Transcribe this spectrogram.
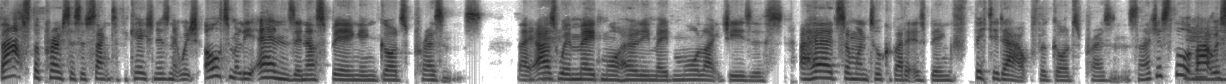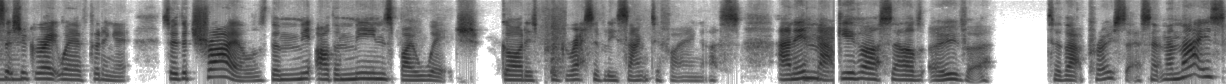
that's the process of sanctification, isn't it? Which ultimately ends in us being in God's presence. Like mm-hmm. as we're made more holy, made more like Jesus. I heard someone talk about it as being fitted out for God's presence. And I just thought mm-hmm. that was such a mm. great way of putting it. So the trials the are the means by which God is progressively sanctifying us. And in mm-hmm. that, give ourselves over to that process. And, and that is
